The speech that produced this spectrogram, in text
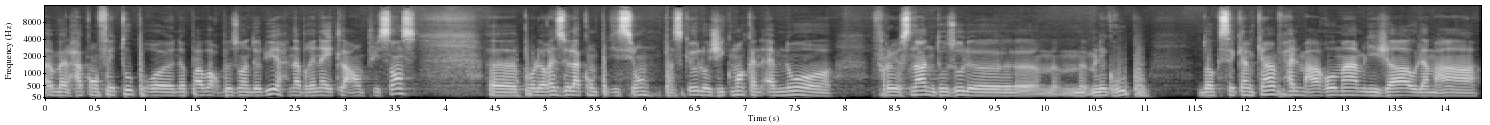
الحق اون في تو بور نو با افوار بوزوان دو لوي حنا بغينا يطلع اون بويسونس pour le reste de la compétition parce que logiquement كان امنوا في ريوسنا ندوزو le- م- م- les groupes دونك سي كالكان بحال مع رومان ملي جا ولا مع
